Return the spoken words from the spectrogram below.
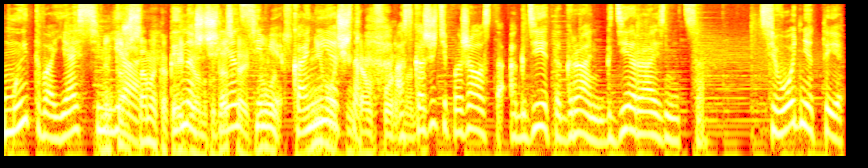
мы твоя Ну, семья. то же самое, как Ты ребенку, наш да, член сказать, семьи. ну, вот не Конечно. очень комфортно. а да. скажите, пожалуйста, а где эта грань, где разница? Сегодня ты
